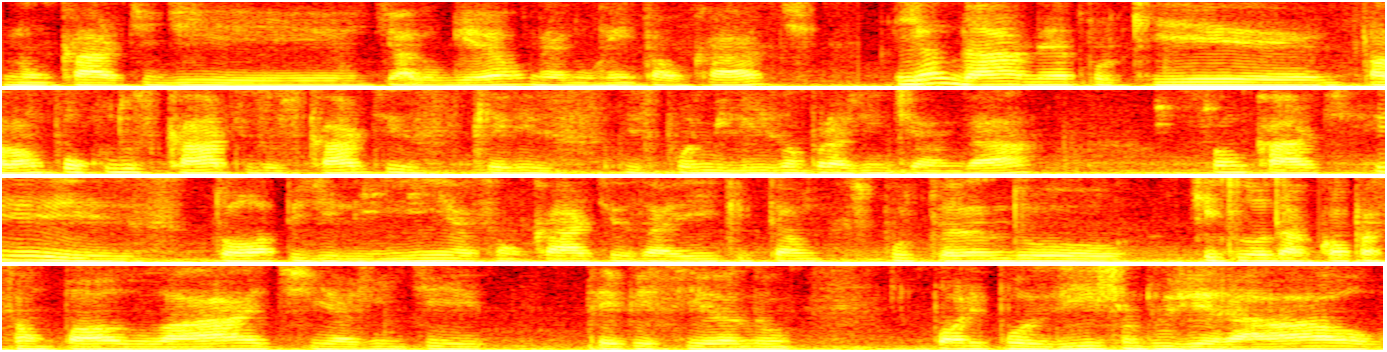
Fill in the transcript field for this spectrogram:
num kart de, de aluguel, né, no rental kart, e andar, né? Porque falar um pouco dos karts, os karts que eles disponibilizam para a gente andar são karts top de linha, são karts aí que estão disputando título da Copa São Paulo Light. A gente teve esse ano pole position do geral.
